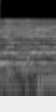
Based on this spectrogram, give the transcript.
no better.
